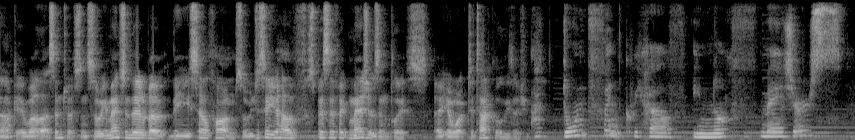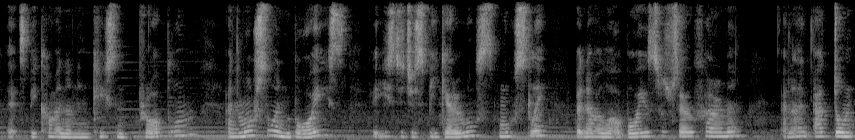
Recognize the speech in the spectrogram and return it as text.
Okay, well that's interesting. So you mentioned there about the self harm. So would you say you have specific measures in place at your work to tackle these issues? I don't think we have enough measures it's becoming an increasing problem, and more so in boys. It used to just be girls mostly, but now a lot of boys are self harming, and I, I don't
